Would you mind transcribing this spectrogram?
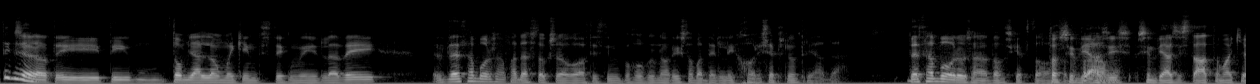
Δεν ξέρω τι, τι το μυαλό μου εκείνη τη στιγμή. Δηλαδή, δεν θα μπορούσα να φανταστώ, ξέρω εγώ, αυτή τη στιγμή που έχω γνωρίσει τον Παντελή χωρίς ε30. Δεν θα μπορούσα να το σκεφτώ. Το αυτό πράγμα. συνδυάζεις συνδυάζεις τα άτομα και.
